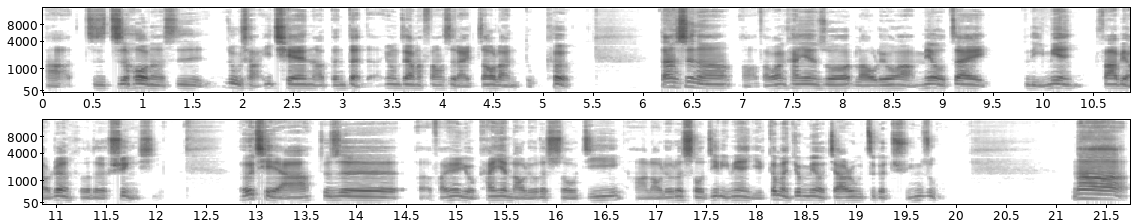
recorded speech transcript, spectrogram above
啊之之后呢是入场一千啊等等的，用这样的方式来招揽赌客。但是呢，啊法官勘验说老刘啊没有在里面发表任何的讯息，而且啊就是呃法院有勘验老刘的手机啊，老刘的手机里面也根本就没有加入这个群组，那。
